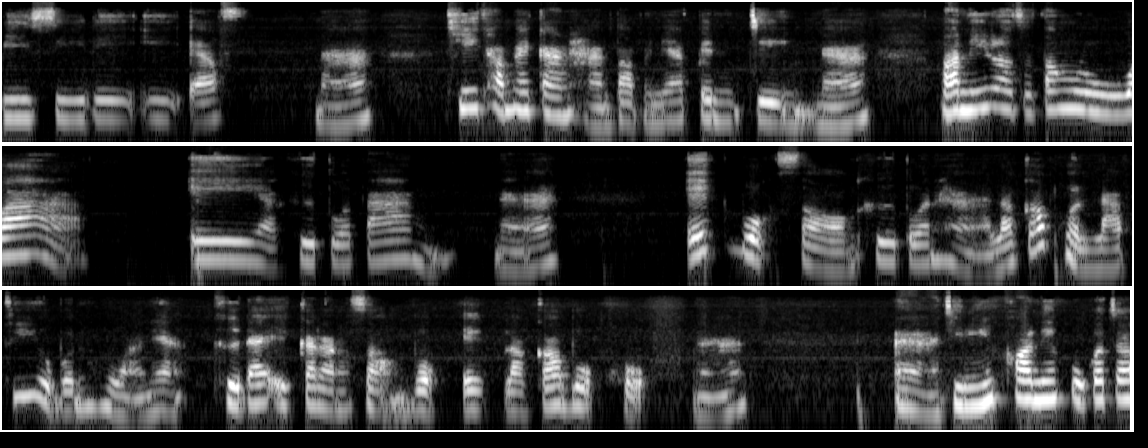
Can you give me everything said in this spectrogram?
b c d e f นะ ที่ทำให้การหารต่อไปเนี้ยเป็นจริงนะ ตอนนี้เราจะต้องรู้ว่า a อะคือตัวตั้งนะ x บวก2คือตัวหารแล้วก็ผลลัพธ์ที่อยู่บนหัวเนี่ย คือได้ x กำลัง2บวก x แล้วก็บวก6นะอ่าทีนี้ข้อนี้ครูก็จะ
